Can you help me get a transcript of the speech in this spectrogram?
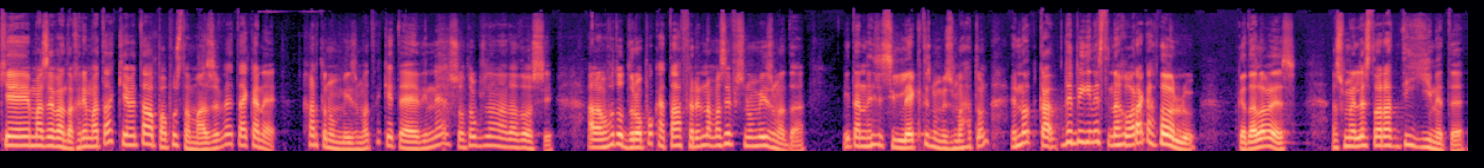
και μαζεύαν τα χρήματα και μετά ο παππούς τα μάζευε, τα έκανε χαρτονομίσματα και τα έδινε στους ανθρώπους να τα δώσει. Αλλά με αυτόν τον τρόπο κατάφερε να μαζέψει νομίσματα. Ήταν συλλέκτης νομισμάτων, ενώ δεν πήγαινε στην αγορά καθόλου. Κατάλαβες; Α πούμε, λες τώρα τι γίνεται;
